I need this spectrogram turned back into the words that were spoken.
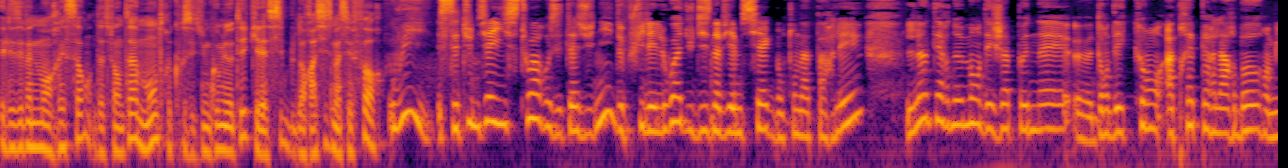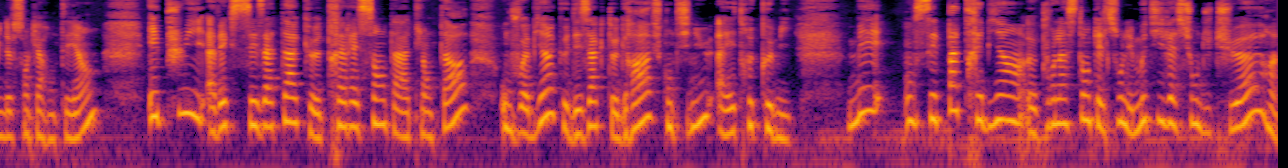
Et les événements récents d'Atlanta montrent que c'est une communauté qui est la cible d'un racisme assez fort. Oui, c'est une vieille histoire aux États-Unis depuis les lois du 19e siècle dont on a parlé, l'internement des Japonais euh, dans des camps après Pearl Harbor en 1941, et puis avec ces attaques très récentes à Atlanta, on voit bien que des actes graves continuent à être commis. Mais on ne sait pas très bien euh, pour l'instant quelles sont les motivations du tueur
